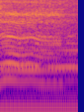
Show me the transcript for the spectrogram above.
I'm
